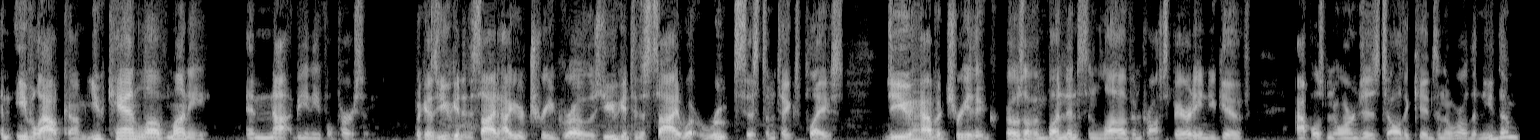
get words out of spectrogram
an evil outcome. You can love money and not be an evil person because you get to decide how your tree grows. You get to decide what root system takes place. Do you have a tree that grows of abundance and love and prosperity and you give apples and oranges to all the kids in the world that need them?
